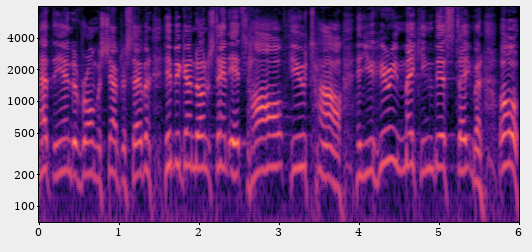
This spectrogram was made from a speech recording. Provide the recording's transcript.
at the end of Romans chapter 7. He began to understand it's all futile. And you hear him making this statement Oh,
